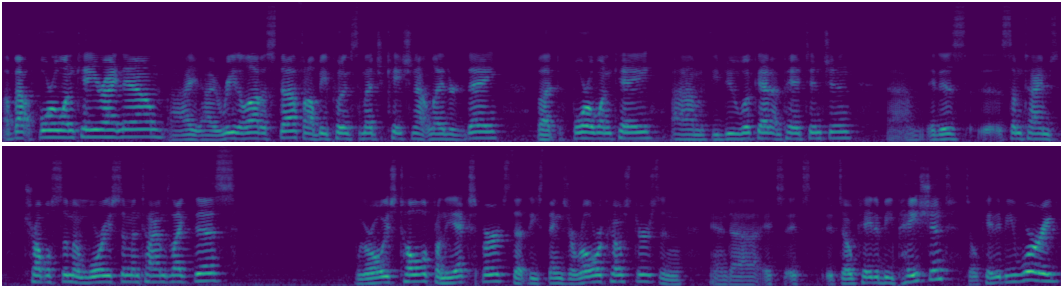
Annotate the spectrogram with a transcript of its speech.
about 401k right now. I, I read a lot of stuff and I'll be putting some education out later today. But 401k, um, if you do look at it and pay attention, um, it is uh, sometimes troublesome and worrisome in times like this. We were always told from the experts that these things are roller coasters, and and uh, it's it's it's okay to be patient. It's okay to be worried,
